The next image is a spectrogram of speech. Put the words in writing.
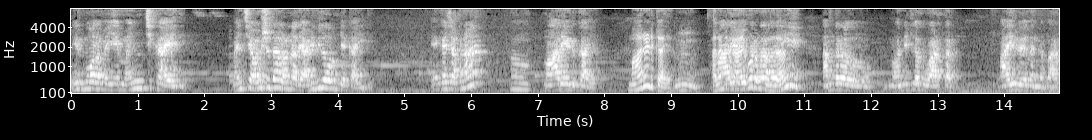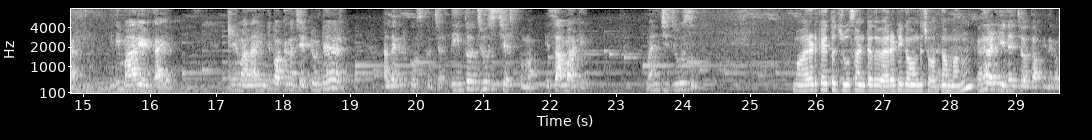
నిర్మూలమయ్యే మంచి కాయ ఇది. మంచి ఔషధాలు ఉన్నది అడవిలో ఉండే కాయ ఇది. కాయ చెప్పనా? మారేడు కాయ. మారేడుకాయ ఉమ్. అలాంటి కాయ మారేడు కూడా ఉంటుందా? అందరూ అన్నిట్లోకి వాడతారు. ఆయుర్వేదంగా బాగా. ఇది మారేడు కాయ ఇది మన ఇంటి పక్కన చెట్టు ఉంటే వాళ్ళ దగ్గర కోసుకొచ్చా. దీంతో జ్యూస్ చేసుకున్నాం ఈ సమ్మర్కి. మంచి జ్యూసు. మారేడుకాయతో జ్యూస్ అంటే ఏదో వెరైటీగా ఉంది చూద్దాం మనం. వెరైటీనే చూద్దాం ఇదిగో.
